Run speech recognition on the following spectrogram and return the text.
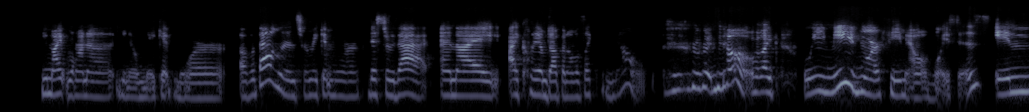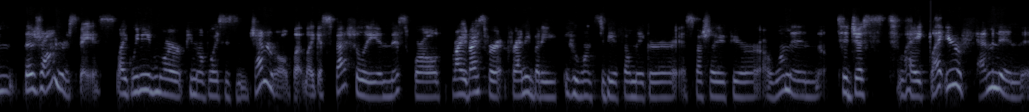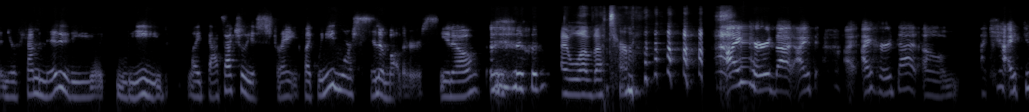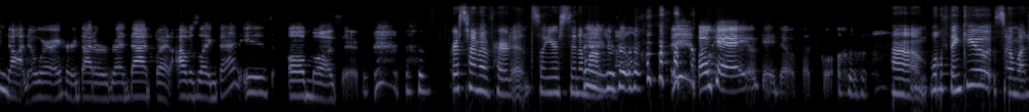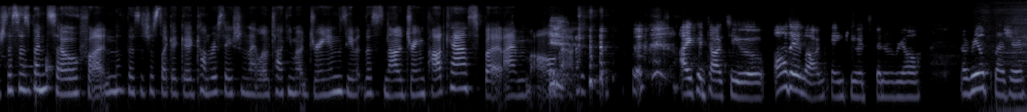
you might want to you know make it more of a balance or make it more this or that. And i i clammed up and i was like no no like we need more female voices in the genre space. Like we need more female voices in general but like especially in this world my advice for for anybody who wants to be a filmmaker especially if you're a woman to just like let your feminine and your femininity like lead like that's actually a strength. Like we need more cinemothers you know? I love that term. I heard that. I, I i heard that um I can't, I do not know where I heard that or read that, but I was like, that is amazing. First time I've heard it. So you're cinema. okay. Okay. Dope. That's cool. um, well, thank you so much. This has been so fun. This is just like a good conversation. I love talking about dreams. Even this is not a dream podcast, but I'm all about it. I could talk to you all day long. Thank you. It's been a real, a real pleasure.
